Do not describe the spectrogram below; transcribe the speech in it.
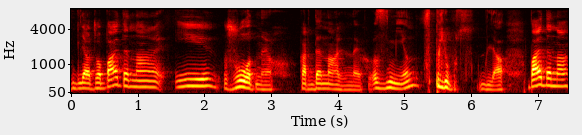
для Джо Байдена і жодних кардинальних змін в плюс для Байдена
